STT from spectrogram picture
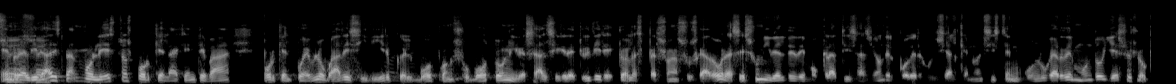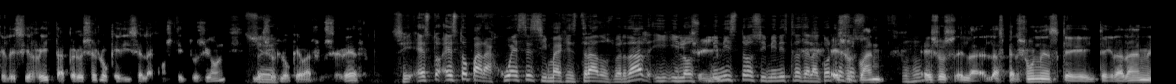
en realidad están molestos porque la gente va, porque el pueblo va a decidir que el voto, con su voto universal, secreto y directo a las personas juzgadoras. Es un nivel de democratización del Poder Judicial que no existe en ningún lugar del mundo y eso es lo que les irrita, pero eso es lo que dice la Constitución y eso es lo que va a suceder. Sí, esto, esto para jueces y magistrados, ¿verdad? Y, los ministros y ministras de la Corte. Esos, van, esos, las personas que integrarán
